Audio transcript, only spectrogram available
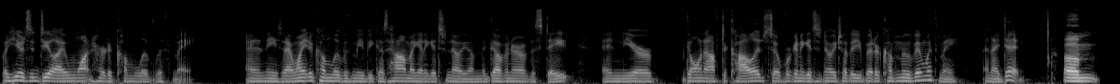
But here's the deal I want her to come live with me. And he said, I want you to come live with me because how am I going to get to know you? I'm the governor of the state, and you're going off to college. So if we're going to get to know each other, you better come move in with me. And I did. Um,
